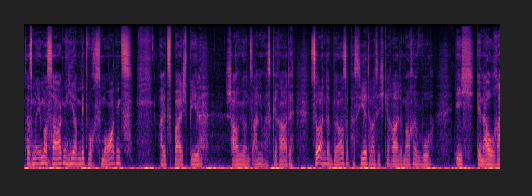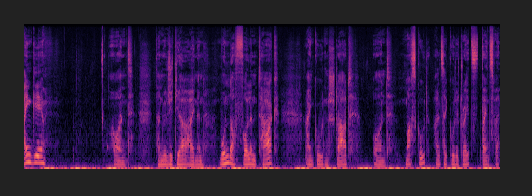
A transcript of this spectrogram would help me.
dass wir immer sagen, hier mittwochs morgens als Beispiel schauen wir uns an, was gerade so an der Börse passiert, was ich gerade mache, wo ich genau reingehe. Und dann wünsche ich dir einen wundervollen Tag, einen guten Start und mach's gut, also gute Trades, dein Sven.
